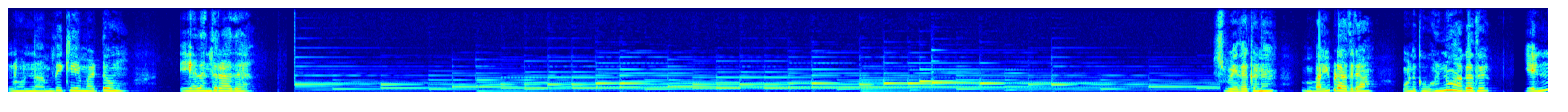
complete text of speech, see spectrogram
உன் நம்பிக்கையை மட்டும் இழந்துடாத ஸ்வேதா பயப்படாதடா. உனக்கு ஒன்றும் ஆகாது. என்ன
